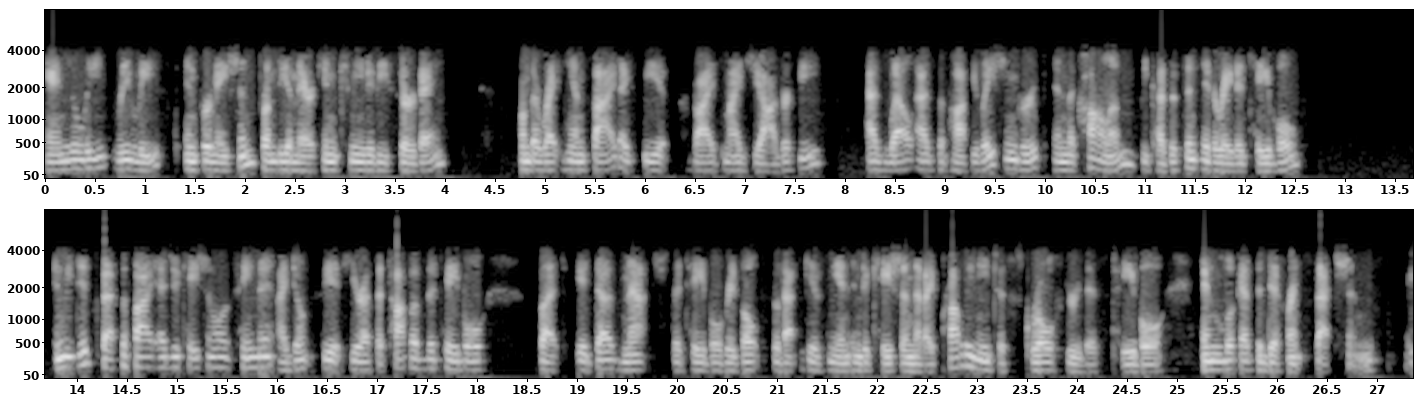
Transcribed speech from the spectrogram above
annually released information from the American Community Survey. On the right-hand side, I see it provides my geography, as well as the population group in the column because it's an iterated table. And we did specify educational attainment. I don't see it here at the top of the table, but it does match the table results, so that gives me an indication that I probably need to scroll through this table and look at the different sections. I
